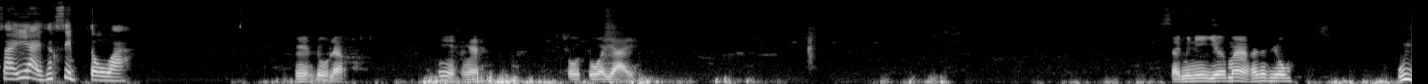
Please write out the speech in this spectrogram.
ไซส์ใหญ่สักสิบตัวนี่ดูแล้ว นี่ไงโชว์ตัวใหญ่ ไซส์มินิเยอะมากครับท่านผู้ชมอุ้ย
